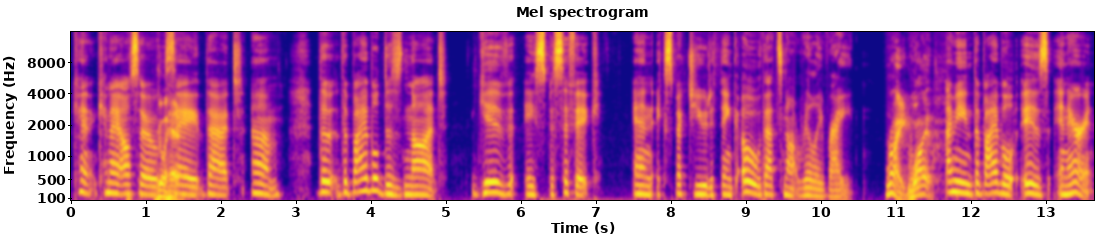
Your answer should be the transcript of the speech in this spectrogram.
Can can I also say that um, the the Bible does not give a specific and expect you to think, oh, that's not really right. Right. Why? I mean, the Bible is inerrant.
